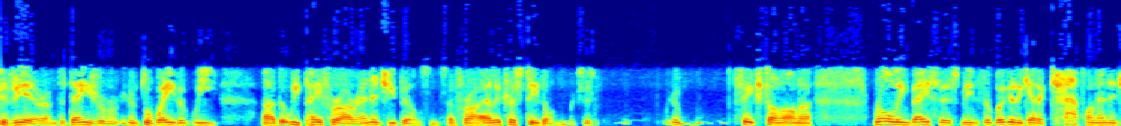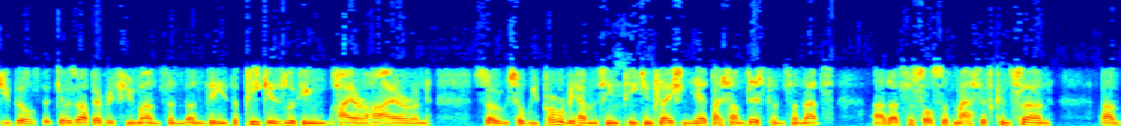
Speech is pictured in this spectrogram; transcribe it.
severe, and the danger you know, the way that we uh, that we pay for our energy bills, and so for our electricity, which is you know, fixed on, on a rolling basis, means that we're going to get a cap on energy bills that goes up every few months, and, and the, the peak is looking higher and higher, and so so we probably haven't seen peak inflation yet by some distance, and that's uh, that's a source of massive concern um,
